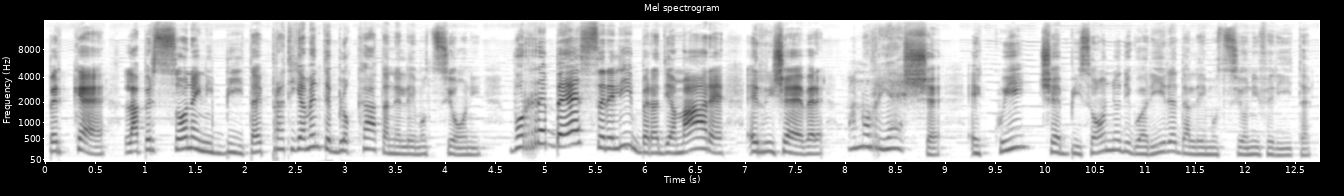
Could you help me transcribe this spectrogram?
perché la persona inibita è praticamente bloccata nelle emozioni. Vorrebbe essere libera di amare e ricevere, ma non riesce e qui c'è bisogno di guarire dalle emozioni ferite.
